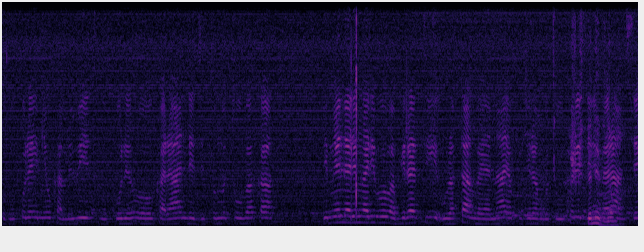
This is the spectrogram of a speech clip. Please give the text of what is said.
tugukureho imyuka mibi tugukureho karande zituma utubaka rimwe na rimwe ari bo babwira ati uratanga aya n'aya kugira ngo tugukore Ibyo ni ibinyoma. deliverance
